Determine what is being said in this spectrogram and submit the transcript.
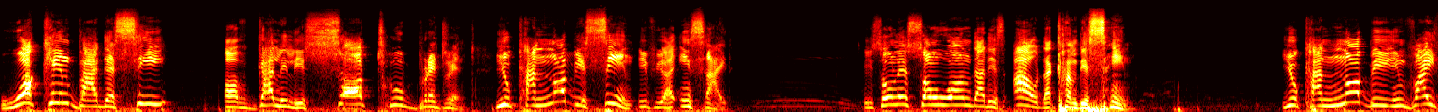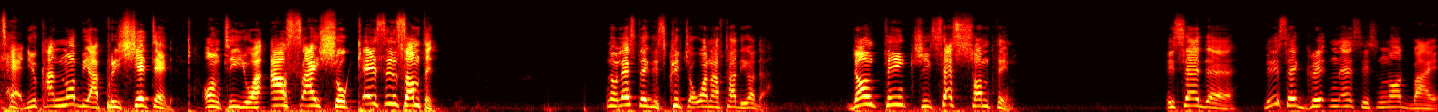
walking by the sea of Galilee saw two brethren. You cannot be seen if you are inside. It's only someone that is out that can be seen. You cannot be invited, you cannot be appreciated until you are outside showcasing something. No, let's take the scripture one after the other. Don't think she says something. He said, uh, did he say greatness is not by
